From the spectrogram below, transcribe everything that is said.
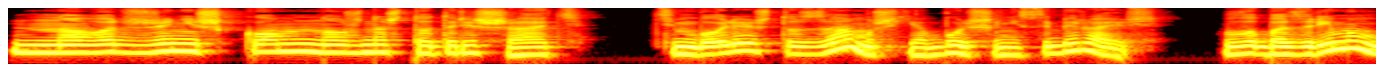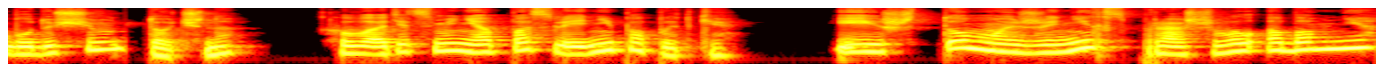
Но вот с женишком нужно что-то решать. Тем более, что замуж я больше не собираюсь. В обозримом будущем точно. Хватит с меня последней попытки. И что мой жених спрашивал обо мне?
